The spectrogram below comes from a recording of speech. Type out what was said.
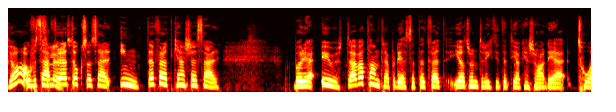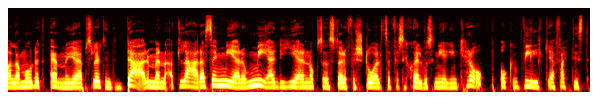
Ja, och för, så här, för att också så här, inte för att kanske så här börja utöva tantra på det sättet för att jag tror inte riktigt att jag kanske har det tålamodet än och jag är absolut inte där men att lära sig mer och mer det ger en också en större förståelse för sig själv och sin egen kropp och vilka faktiskt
